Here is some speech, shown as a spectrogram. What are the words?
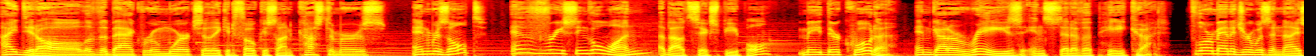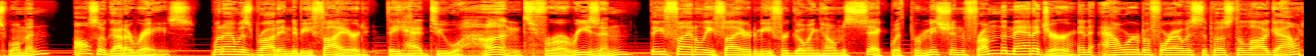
I did all of the backroom work so they could focus on customers. End result? Every single one, about six people, made their quota and got a raise instead of a pay cut. Floor manager was a nice woman, also got a raise. When I was brought in to be fired, they had to hunt for a reason. They finally fired me for going home sick with permission from the manager an hour before I was supposed to log out.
